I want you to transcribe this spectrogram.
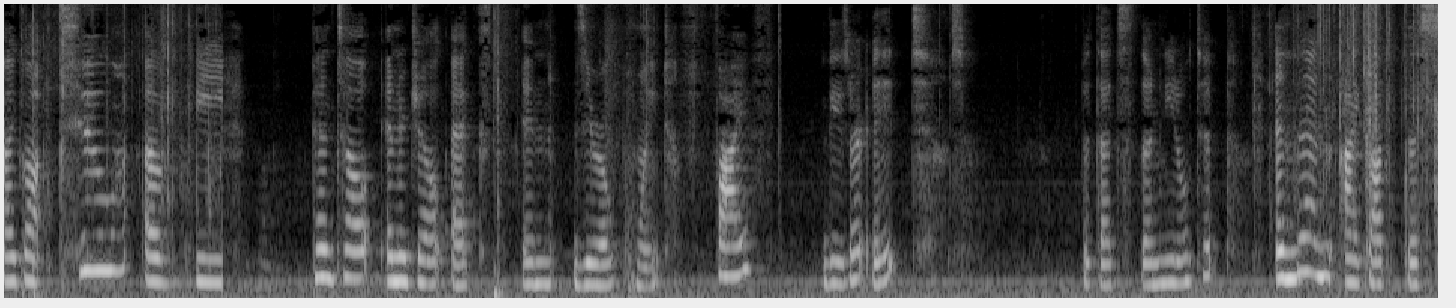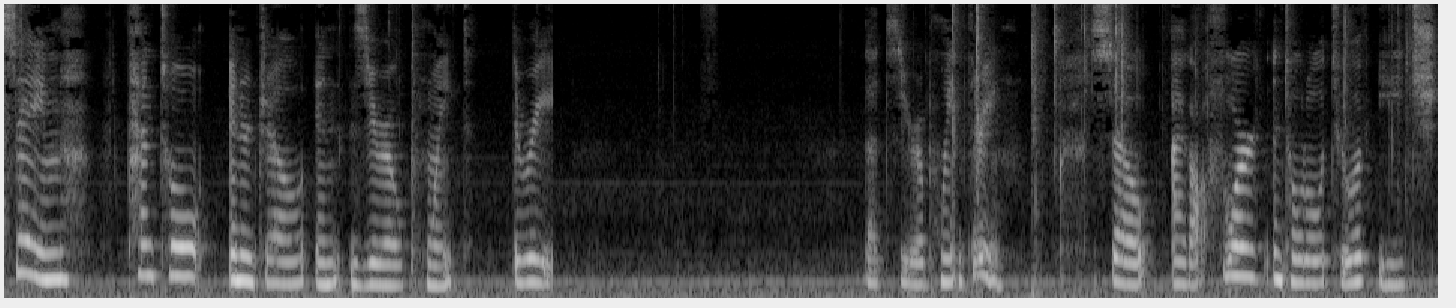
I got two of the Pentel Energel X in 0.5. These are it. But that's the needle tip. And then I got the same Pentel Energel in 0.3. That's 0.3. So I got four in total, two of each,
